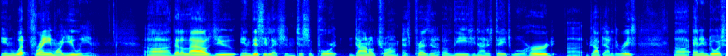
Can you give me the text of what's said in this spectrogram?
In what frame are you in? uh, that allows you in this election to support Donald Trump as president of these United States. Will Hurd uh, dropped out of the race uh, and endorse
